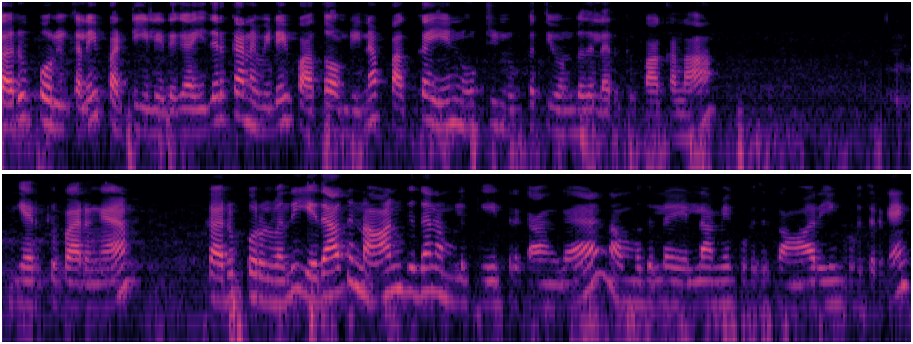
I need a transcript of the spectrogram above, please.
கருப்பொருட்களை பட்டியலிடுக. இதற்கான விடை பார்த்தோம் அப்படின்னா பக்க எண் நூற்றி முப்பத்தி ஒன்பதில் இருக்குது பார்க்கலாம். இங்கே இருக்குது பாருங்கள் கருப்பொருள் வந்து ஏதாவது நான்கு தான் நம்மளுக்கு கேட்டிருக்காங்க. நான் முதல்ல எல்லாமே கொடுத்துருக்கேன். ஆறையும் கொடுத்துருக்கேன்.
